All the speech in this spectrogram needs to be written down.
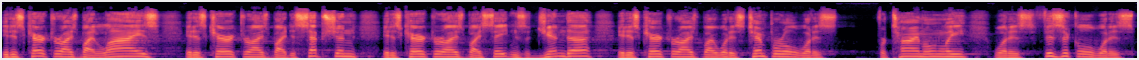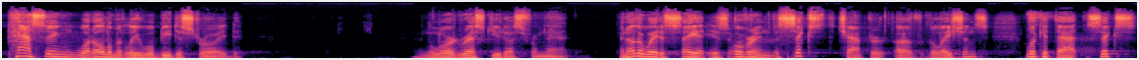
It is characterized by lies. It is characterized by deception. It is characterized by Satan's agenda. It is characterized by what is temporal, what is for time only, what is physical, what is passing, what ultimately will be destroyed. And the Lord rescued us from that. Another way to say it is over in the sixth chapter of Galatians. Look at that, 6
